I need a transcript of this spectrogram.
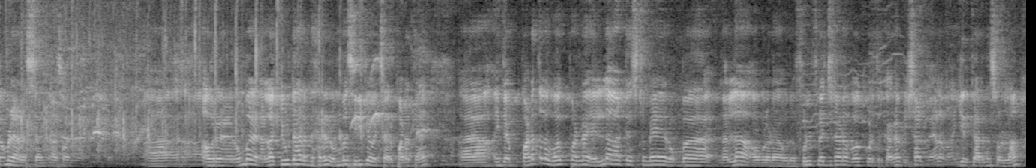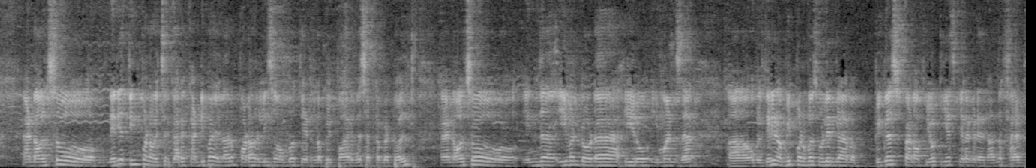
தமிழரசன் சாரி அவர் ரொம்ப நல்லா க்யூட்டாக இருந்தார் ரொம்ப சிரிக்க வச்சார் படத்தை. இந்த படத்தில் ஒர்க் பண்ண எல்லா ஆர்டிஸ்ட்டுமே ரொம்ப நல்லா அவங்களோட ஒரு ஃபுல் ஃப்ளெஜ்டான ஒர்க் கொடுத்துருக்காங்க. விஷால் வேலை வாங்கியிருக்காருன்னு சொல்லலாம். அண்ட் ஆல்சோ நிறைய திங்க் பண்ண வச்சிருக்காரு. கண்டிப்பாக எல்லாரும் படம் ரிலீஸ் ஆகும்போது தேட்டரில் போய் பாருங்க செப்டம்பர் டுவெல்த் அண்ட் ஆல்சோ இந்த ஈவெண்ட்டோட ஹீரோ இமான் சார் உங்களுக்கு தெரியும் நான் மீட் பண்ணும்போது சொல்லியிருக்கேன் பிகஸ்ட் ஃபேன் ஆஃப் யோ டிஎஸ்கேலாம் கிடையாது. அந்த ஃபேன்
